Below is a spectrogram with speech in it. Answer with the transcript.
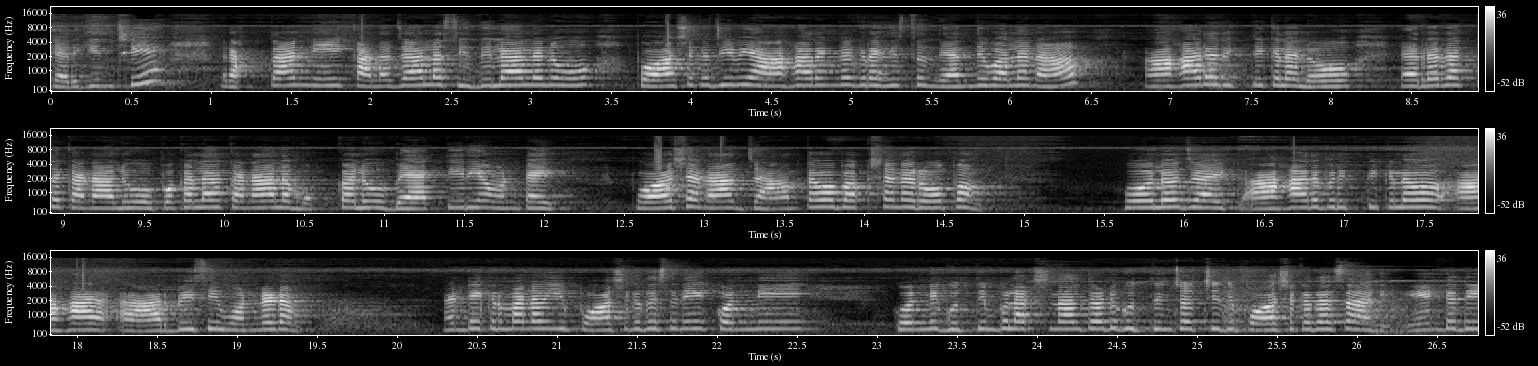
కరిగించి రక్తాన్ని కణజాల శిథిలాలను పోషకజీవి ఆహారంగా గ్రహిస్తుంది. అందువలన ఆహార రిక్తికలలో ఎర్ర రక్త కణాలు ఉపకళా కణాల ముక్కలు బ్యాక్టీరియా ఉంటాయి. పోషణ జాంతవ భక్షణ రూపం హోలోజాయిక్ ఆహార రిక్తికలో ఆహార ఆర్బీసీ ఉండడం. అంటే ఇక్కడ మనం ఈ పోషక దశని కొన్ని కొన్ని గుర్తింపు లక్షణాలతోటి గుర్తించవచ్చు ఇది పోషక దశ అని. ఏంటది?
